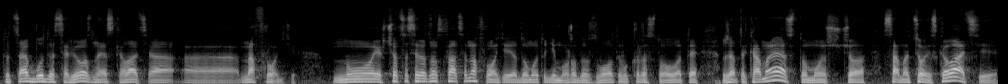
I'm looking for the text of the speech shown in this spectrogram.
то це буде серйозна ескалація е, на фронті. Ну, якщо це серйозна ескалація на фронті, я думаю, тоді можна дозволити використовувати вже ТКМС, тому що саме цієї ескалації,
